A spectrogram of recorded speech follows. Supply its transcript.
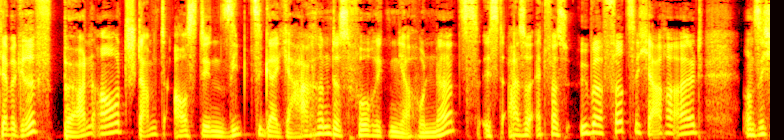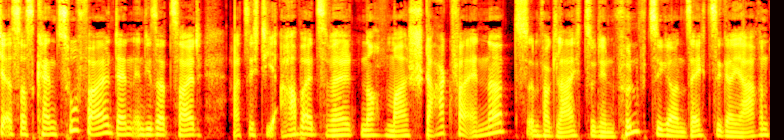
Der Begriff Burnout stammt aus den 70er Jahren des vorigen Jahrhunderts, ist also etwas über 40 Jahre alt und sicher ist das kein Zufall, denn in dieser Zeit hat sich die Arbeitswelt nochmal stark verändert im Vergleich zu den 50er und 60er Jahren.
